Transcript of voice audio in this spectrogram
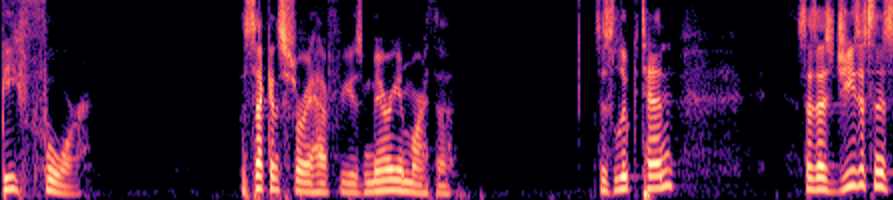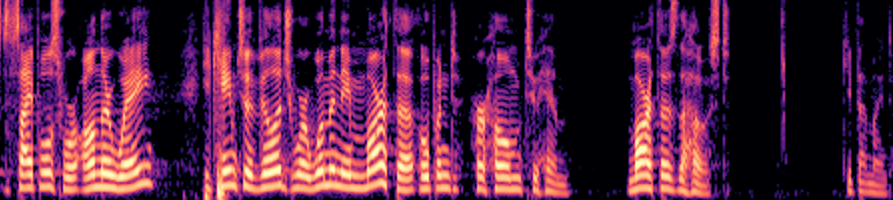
Before. The second story I have for you is Mary and Martha. This is Luke 10. It says, As Jesus and his disciples were on their way, he came to a village where a woman named Martha opened her home to him. Martha's the host. Keep that in mind.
